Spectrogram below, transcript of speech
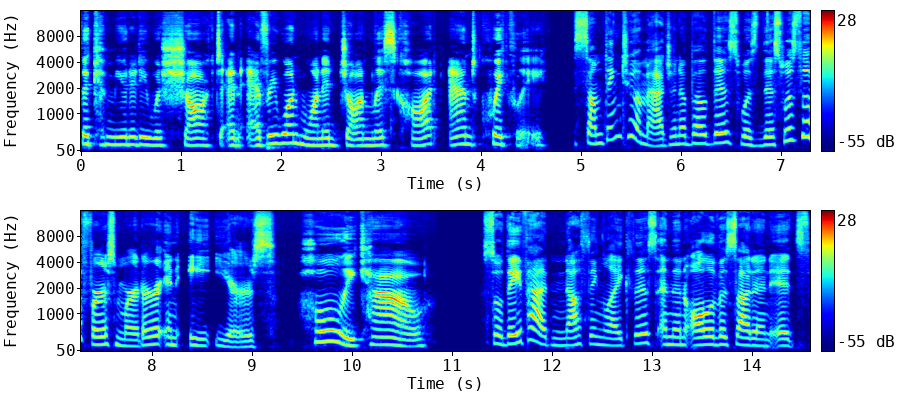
The community was shocked and everyone wanted John List caught and quickly. Something to imagine about this was this was the first murder in eight years. Holy cow. So they've had nothing like this, and then all of a sudden it's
